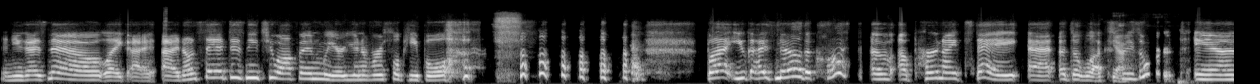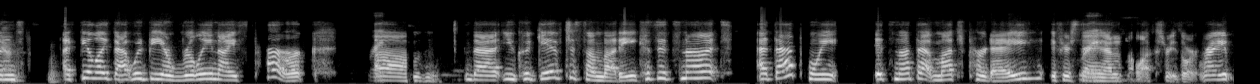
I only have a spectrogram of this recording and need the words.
and you guys know like i i don't stay at disney too often we are universal people but you guys know the cost of a per night stay at a deluxe Yeah. resort and i feel like that would be a really nice perk Right. um, that you could give to somebody because it's not at that point it's not that much per day if you're staying Right. at a deluxe resort right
